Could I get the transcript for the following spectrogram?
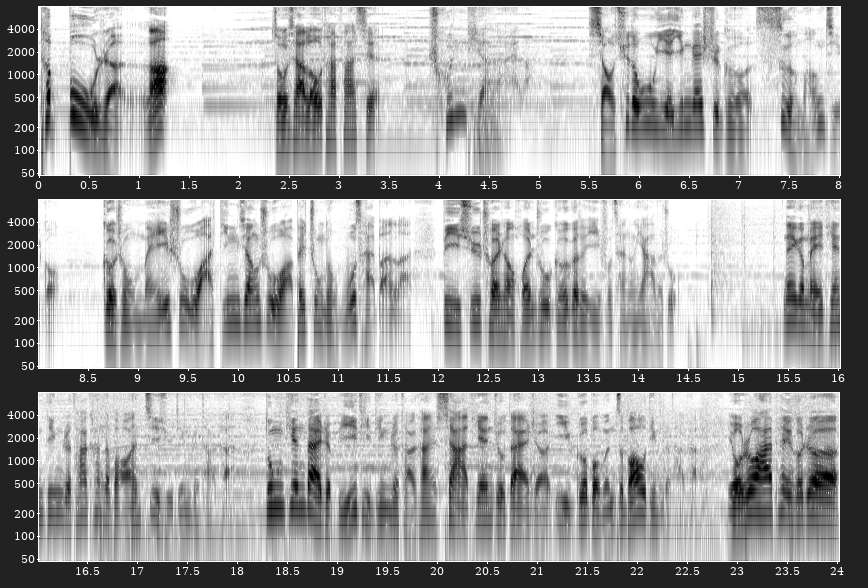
他不忍了，走下楼，他发现春天来了。小区的物业应该是个色盲机构，各种梅树啊、丁香树啊被种得五彩斑斓，必须穿上《还珠格格》的衣服才能压得住。那个每天盯着他看的保安继续盯着他看，冬天带着鼻涕盯着他看，夏天就带着一胳膊蚊子包盯着他看，有时候还配合着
